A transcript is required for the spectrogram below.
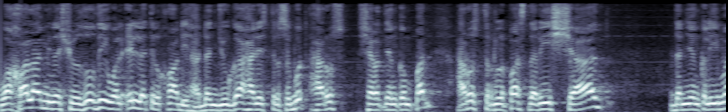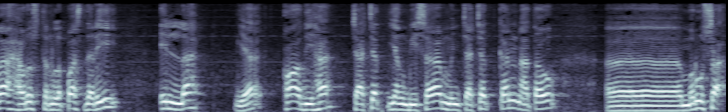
wa khala minasyudzuzi wal illatil qadihah dan juga hadis tersebut harus syarat yang keempat harus terlepas dari syad dan yang kelima harus terlepas dari illah ya qadihah cacat yang bisa mencacatkan atau uh, merusak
